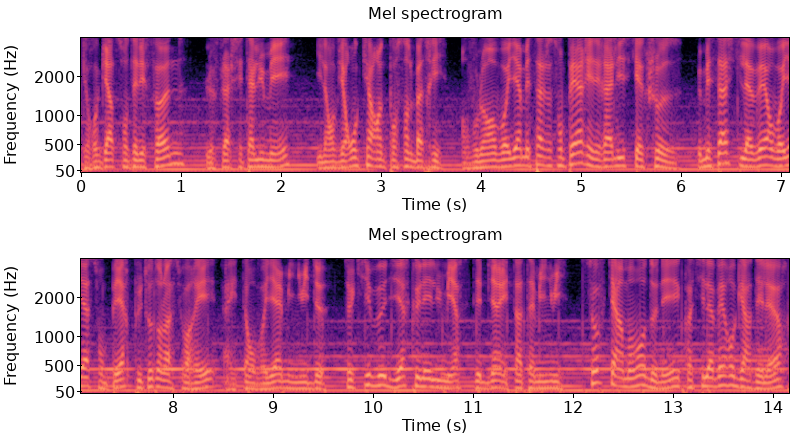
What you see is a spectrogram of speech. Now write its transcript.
Il regarde son téléphone, le flash est allumé, il a environ 40% de batterie. En voulant envoyer un message à son père, il réalise quelque chose. Le message qu'il avait envoyé à son père plus tôt dans la soirée a été envoyé à minuit 2, ce qui veut dire que les lumières s'étaient bien éteintes à minuit. Sauf qu'à un moment donné, quand il avait regardé l'heure,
